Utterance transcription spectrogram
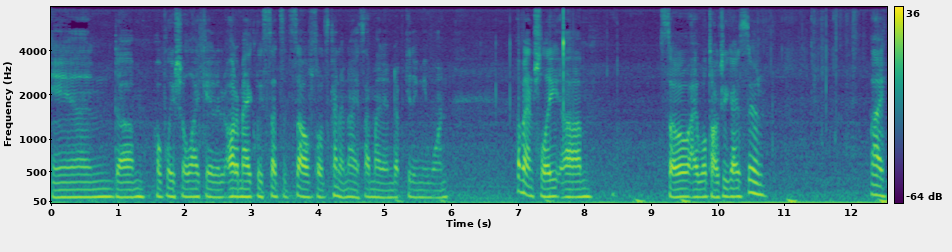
and um, hopefully she'll like it. It automatically sets itself, so it's kind of nice. I might end up getting me one eventually. Um, so I will talk to you guys soon. Bye.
